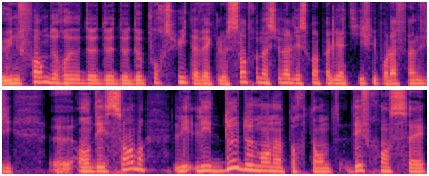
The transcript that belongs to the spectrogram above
une forme de, poursuite avec le Centre national des soins palliatifs et pour la fin de vie en décembre. les deux demandes importantes des Français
